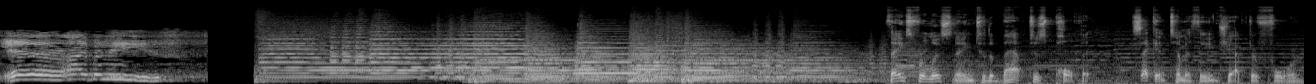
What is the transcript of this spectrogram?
Yeah, I believe. Thanks for listening to the Baptist Pulpit. 2 Timothy chapter 4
